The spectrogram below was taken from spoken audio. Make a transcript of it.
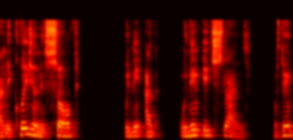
and the equation is solved within at within each slice. Okay,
